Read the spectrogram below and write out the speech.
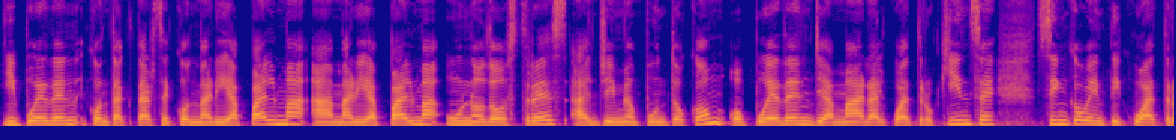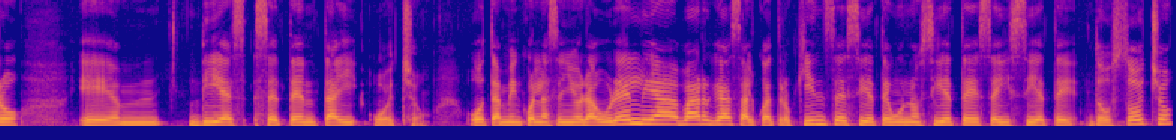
y pueden contactarse con María Palma a María Palma 123 a gmail.com o pueden llamar al 415 524 1078 o también con la señora Aurelia Vargas al 415-717-6728.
